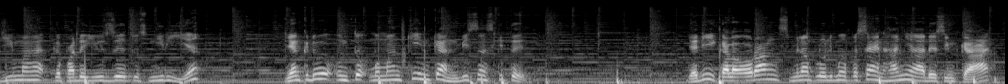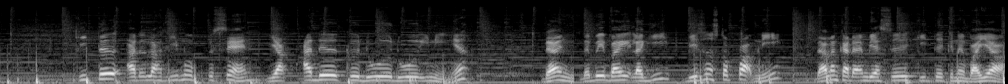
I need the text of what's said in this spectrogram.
jimat kepada user tu sendiri ya. Yang kedua untuk memangkinkan bisnes kita. Jadi kalau orang 95% hanya ada SIM card, kita adalah 5% yang ada kedua-dua ini ya. Dan lebih baik lagi, business top up ni dalam keadaan biasa kita kena bayar.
